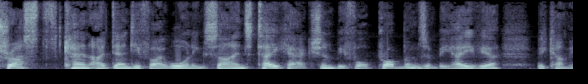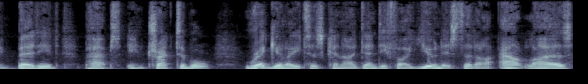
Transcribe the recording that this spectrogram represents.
Trusts can identify warning signs, take action before problems and behavior become embedded, perhaps intractable. Regulators can identify units that are outliers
